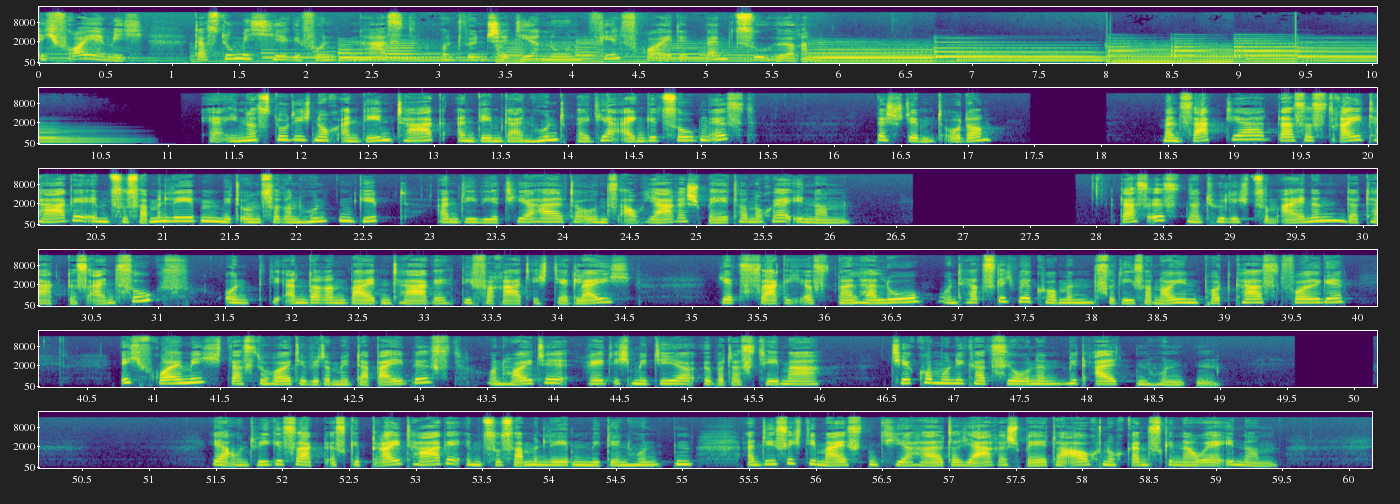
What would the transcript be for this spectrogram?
Ich freue mich, dass du mich hier gefunden hast und wünsche dir nun viel Freude beim Zuhören. Erinnerst du dich noch an den Tag, an dem dein Hund bei dir eingezogen ist? Bestimmt, oder? Man sagt ja, dass es drei Tage im Zusammenleben mit unseren Hunden gibt, an die wir Tierhalter uns auch Jahre später noch erinnern. Das ist natürlich zum einen der Tag des Einzugs und die anderen beiden Tage, die verrate ich dir gleich. Jetzt sage ich erstmal Hallo und herzlich willkommen zu dieser neuen Podcast-Folge. Ich freue mich, dass du heute wieder mit dabei bist und heute rede ich mit dir über das Thema Tierkommunikationen mit alten Hunden. Ja, und wie gesagt, es gibt drei Tage im Zusammenleben mit den Hunden, an die sich die meisten Tierhalter Jahre später auch noch ganz genau erinnern.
